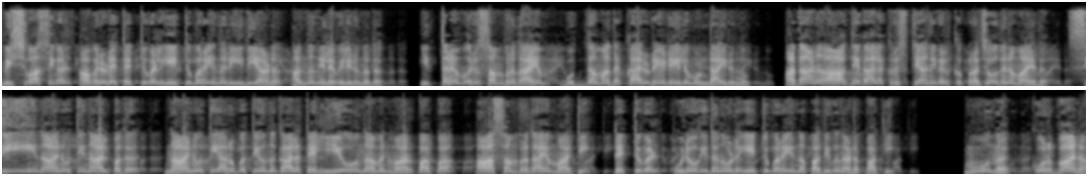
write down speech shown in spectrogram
വിശ്വാസികൾ അവരുടെ തെറ്റുകൾ ഏറ്റുപറയുന്ന രീതിയാണ് അന്ന് നിലവിലിരുന്നത്. ഇത്തരം ഒരു സമ്പ്രദായം ബുദ്ധമതക്കാരുടെ ഇടയിലും ഉണ്ടായിരുന്നു. അതാണ് ആദ്യകാല ക്രിസ്ത്യാനികൾക്ക് പ്രചോദനമായത്. സിഇ നാനൂറ്റി നാൽപ്പത് നാനൂറ്റി അറുപത്തിയൊന്ന് കാലത്തെ ലിയോ ഒന്നാമൻ മാർപ്പാപ്പ ആ സമ്പ്രദായം മാറ്റി തെറ്റുകൾ പുരോഹിതനോട് ഏറ്റുപറയുന്ന പതിവ് നടപ്പാക്കി. മൂന്ന് കുർബാന.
